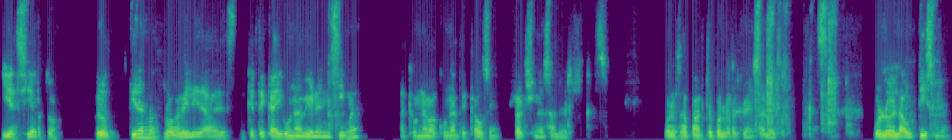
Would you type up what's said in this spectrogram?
y es cierto, pero tienes más probabilidades de que te caiga un avión encima a que una vacuna te cause reacciones alérgicas. Por esa parte, por las reacciones alérgicas. Por lo del autismo.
